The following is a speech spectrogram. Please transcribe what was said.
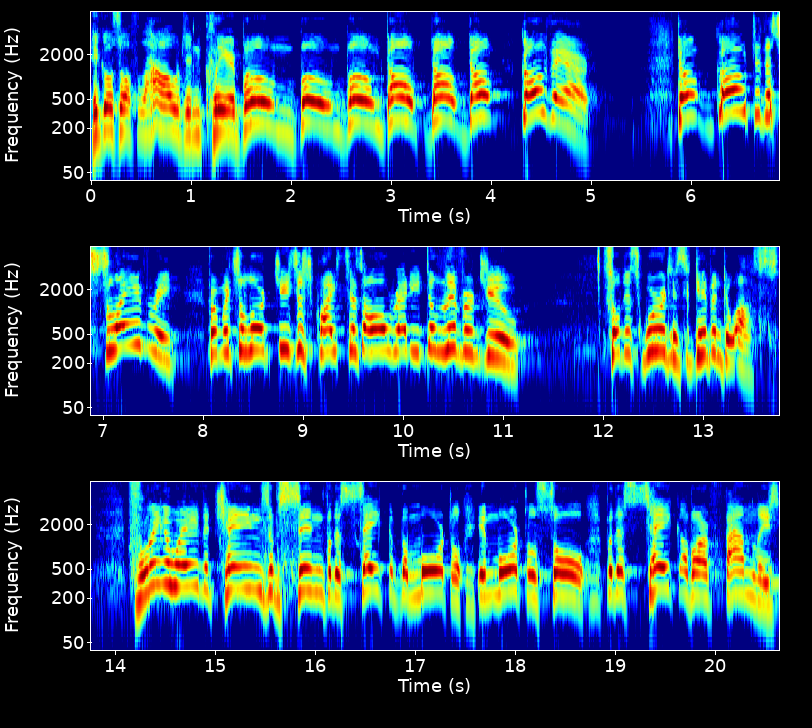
it goes off loud and clear. Boom, boom, boom. Don't, don't, don't go there. Don't go to the slavery from which the Lord Jesus Christ has already delivered you. So this word is given to us. Fling away the chains of sin for the sake of the mortal, immortal soul, for the sake of our families,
